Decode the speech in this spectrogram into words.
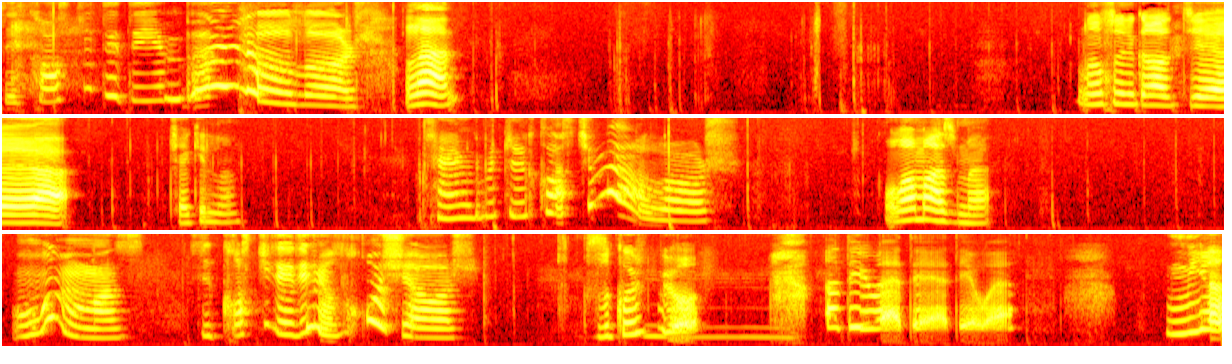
Suikastçı dediğim böyle olur. lan. Nasıl kalacak? Çekil lan. Sen gibi suikastçı mı olur? Olamaz mı? Olamaz. Suikastçı dediğin hızlı koşar. Hızlı koşmuyor. Hadi hadi hadi hadi. Niye?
